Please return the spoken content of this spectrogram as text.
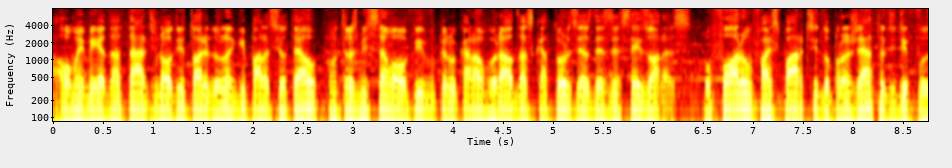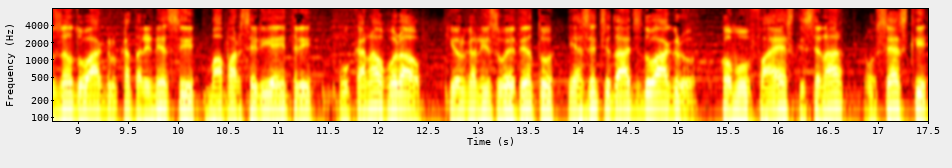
a uma e meia da tarde no auditório do Lang Palace Hotel, com transmissão ao vivo pelo canal Rural das 14 às 16 horas. O fórum faz parte do projeto de difusão do agro catarinense, uma parceria entre o Canal Rural, que organiza o evento, e as entidades do agro, como o FAESC Senar, o SESC,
